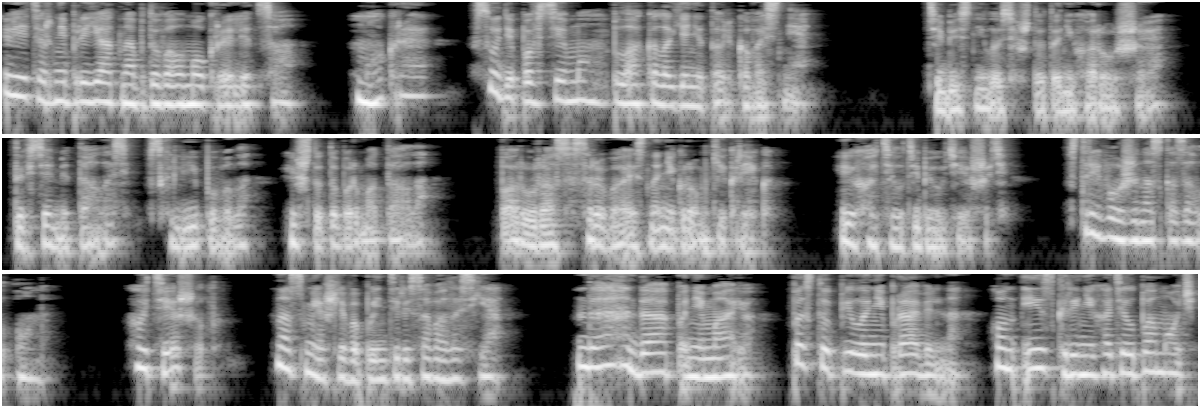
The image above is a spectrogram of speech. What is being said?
Ветер неприятно обдувал мокрое лицо. Мокрое? Судя по всему, плакала я не только во сне. «Тебе снилось что-то нехорошее. Ты вся металась, всхлипывала и что-то бормотала, пару раз срываясь на негромкий крик. «Я хотел тебя утешить», – встревоженно сказал он. «Утешил?» – насмешливо поинтересовалась я. «Да, да, понимаю. Поступила неправильно. Он искренне хотел помочь,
